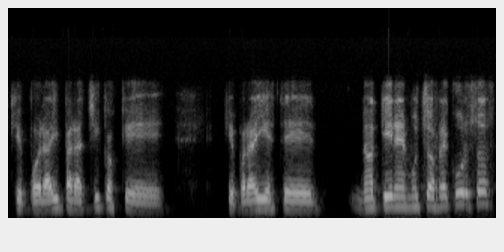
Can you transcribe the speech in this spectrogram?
que por ahí para chicos que, que por ahí este, no tienen muchos recursos,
